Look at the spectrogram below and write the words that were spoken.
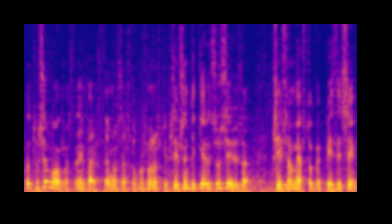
Δεν το σεβόμαστε, δεν υπάρχει θέμα σε αυτό. Προφανώς και ψήφισαν και κέρδισε ο ΣΥΡΙΖΑ. Ψήφισαν με αυτοπεποίθηση,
